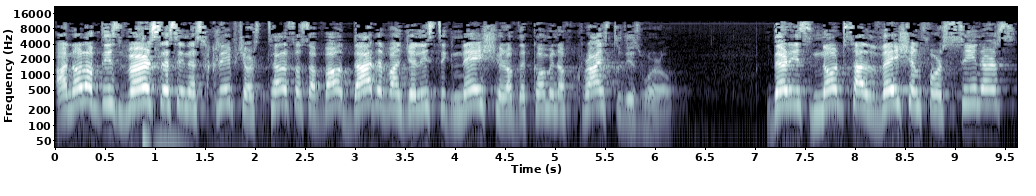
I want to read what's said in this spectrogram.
And all of these verses in the scriptures tells us about that evangelistic nature of the coming of Christ to this world. There is no salvation for sinners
